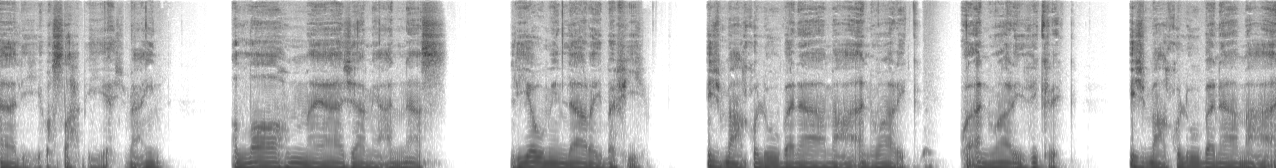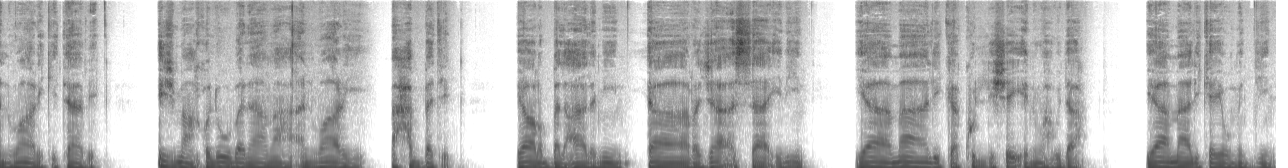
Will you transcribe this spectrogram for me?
آله وصحبه أجمعين اللهم يا جامع الناس ليوم لا ريب فيه. اجمع قلوبنا مع أنوارك وأنوار ذكرك. اجمع قلوبنا مع أنوار كتابك. اجمع قلوبنا مع أنوار محبتك. يا رب العالمين يا رجاء السائلين يا مالك كل شيء وهداه. يا مالك يوم الدين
